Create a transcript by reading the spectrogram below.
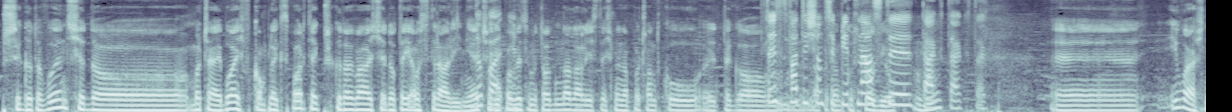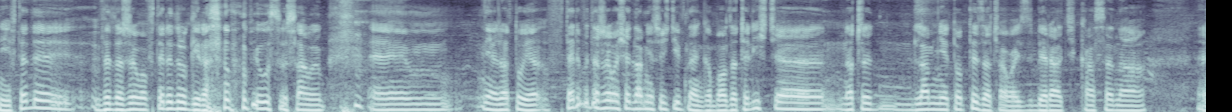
Przygotowując się do. Bo czekaj, byłaś w kompleks sport, jak przygotowywałaś się do tej Australii, nie? Czyli Dokładnie. powiedzmy, to nadal jesteśmy na początku y, tego. To jest na początku 2015, studiów. Mhm. tak, tak, tak. E, I właśnie, wtedy wydarzyło, wtedy drugi raz o tobie usłyszałem. Em, nie, żartuję. Wtedy wydarzyło się dla mnie coś dziwnego, bo zaczęliście, znaczy dla mnie to ty zaczęłaś zbierać kasę na e,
